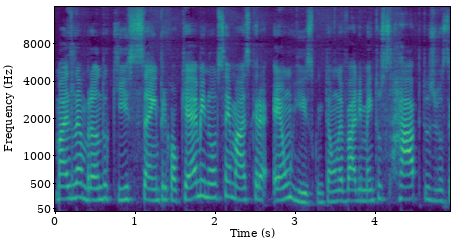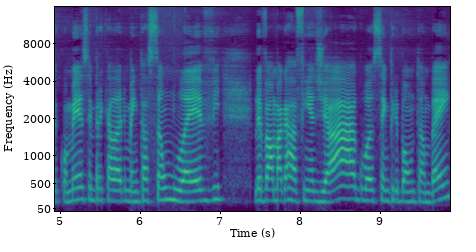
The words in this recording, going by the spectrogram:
mas lembrando que sempre, qualquer minuto sem máscara é um risco. Então, levar alimentos rápidos de você comer, sempre aquela alimentação leve, levar uma garrafinha de água, sempre bom também.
